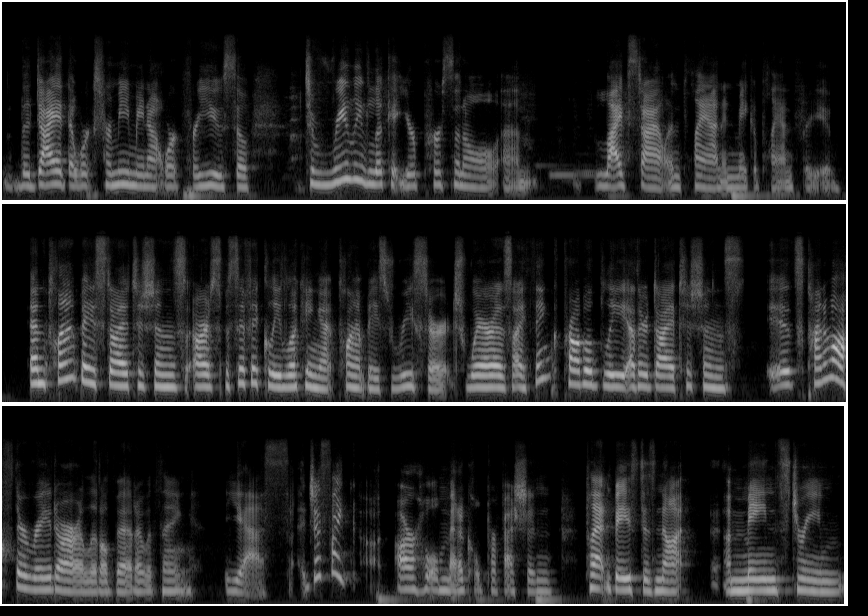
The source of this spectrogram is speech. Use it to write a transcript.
the diet that works for me may not work for you. So, to really look at your personal um, lifestyle and plan and make a plan for you. And plant based dietitians are specifically looking at plant based research, whereas I think probably other dietitians it's kind of off their radar a little bit, I would think. Yes. Just like uh, our whole medical profession, plant based is not a mainstream.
